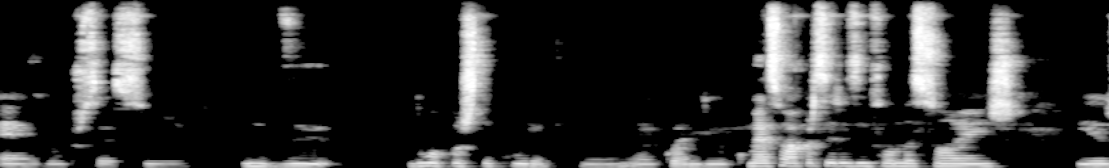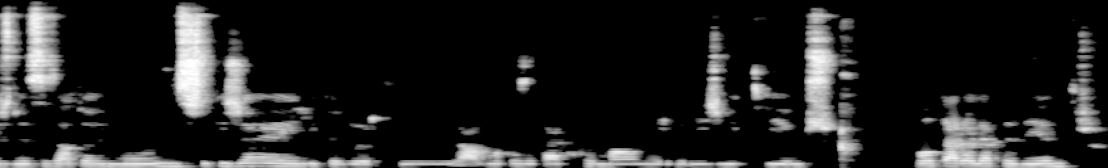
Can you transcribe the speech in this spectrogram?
é, de um processo de, do aposto da cura. É? Quando começam a aparecer as inflamações e as doenças autoimunes, isto aqui já é indicador que alguma coisa está a correr mal no organismo e que devíamos voltar a olhar para dentro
